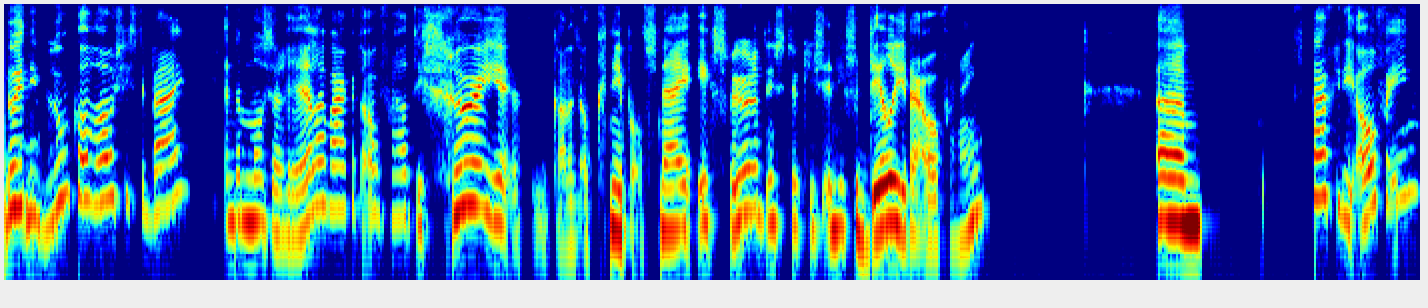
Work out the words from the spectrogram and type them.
Doe je die bloemkoolroosjes erbij. En de mozzarella waar ik het over had, die scheur je. Je kan het ook knippen of snijden. Ik scheur het in stukjes en die verdeel je daar overheen. Ehm schuif je die oven in.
